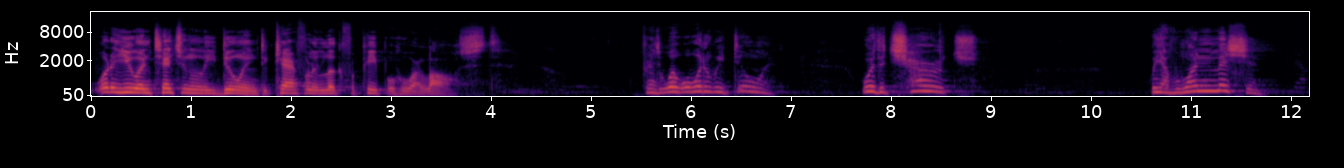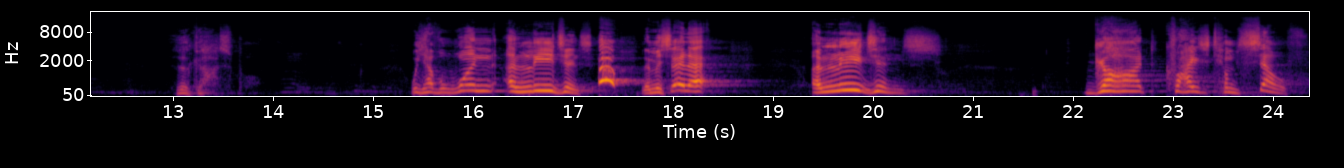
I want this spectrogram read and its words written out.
What are you intentionally doing to carefully look for people who are lost? Friends, what, what are we doing? We're the church. We have one mission the gospel. We have one allegiance. Oh! Let me say that. Allegiance. God, Christ Himself.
